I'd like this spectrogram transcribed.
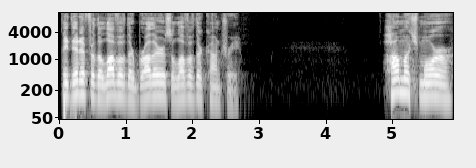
They did it for the love of their brothers, the love of their country. How much more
